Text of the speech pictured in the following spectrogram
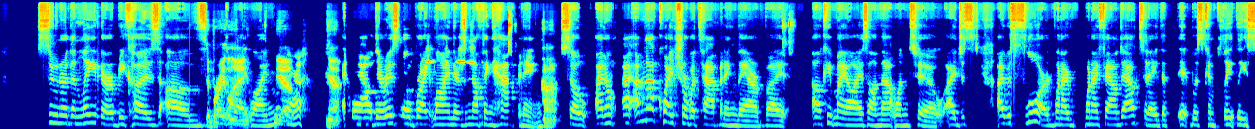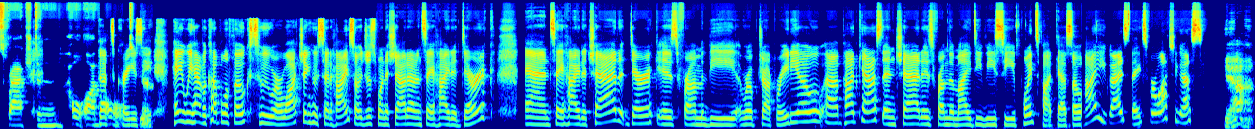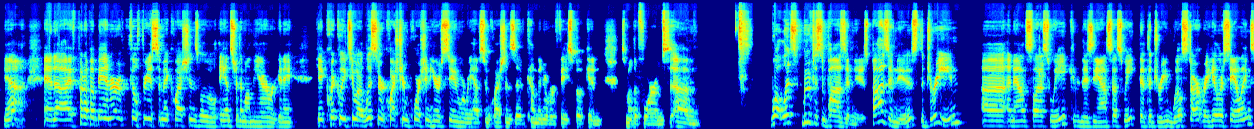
sooner than later because of the bright the line. Bright line. Yeah. yeah. Yeah. And now there is no bright line. There's nothing happening. Huh. So I don't. I, I'm not quite sure what's happening there, but I'll keep my eyes on that one too. I just I was floored when I when I found out today that it was completely scratched and whole on. That's hold. crazy. Yeah. Hey, we have a couple of folks who are watching who said hi, so I just want to shout out and say hi to Derek and say hi to Chad. Derek is from the Rope Drop Radio uh, podcast, and Chad is from the My DVC Points podcast. So hi, you guys. Thanks for watching us. Yeah, yeah. And uh, I've put up a banner. Feel free to submit questions. We'll answer them on the air. We're going to get quickly to our listener question portion here soon, where we have some questions that have come in over Facebook and some other forums. Um, well, let's move to some positive news. Positive news the Dream uh, announced last week, Disney announced last week that the Dream will start regular sailings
